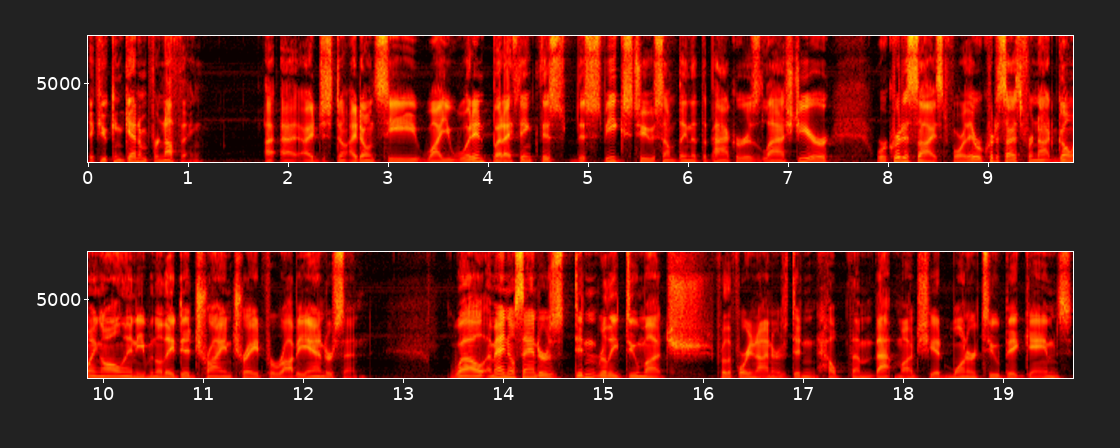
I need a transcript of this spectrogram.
If you can get him for nothing, I, I, I just don't. I don't see why you wouldn't. But I think this this speaks to something that the Packers last year were criticized for. They were criticized for not going all in, even though they did try and trade for Robbie Anderson. Well, Emmanuel Sanders didn't really do much for the 49ers, didn't help them that much. He had one or two big games.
